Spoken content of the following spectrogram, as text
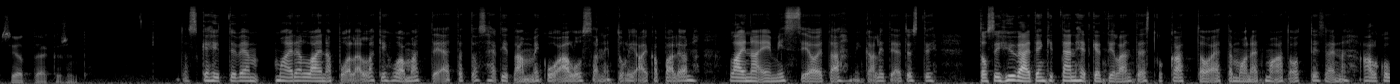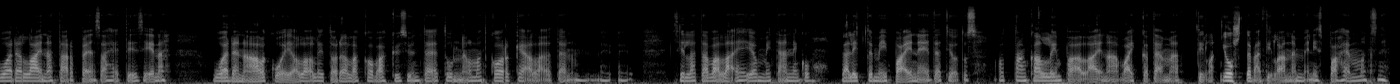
sijoittajakysyntä. Tuossa kehittyvien maiden lainapuolellakin huomattiin, että tuossa heti tammikuun alussa niin tuli aika paljon lainaemissioita, mikä oli tietysti tosi hyvä etenkin tämän hetken tilanteesta, kun katsoo, että monet maat otti sen alkuvuoden lainatarpeensa heti siinä vuoden alkuun, jolloin oli todella kova kysyntä ja tunnelmat korkealla, joten sillä tavalla ei ole mitään niin kuin välittömiä paineita, että joutuisi ottaa kalliimpaa lainaa, vaikka tämä tila, jos tämä tilanne menisi pahemmaksi. Niin.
